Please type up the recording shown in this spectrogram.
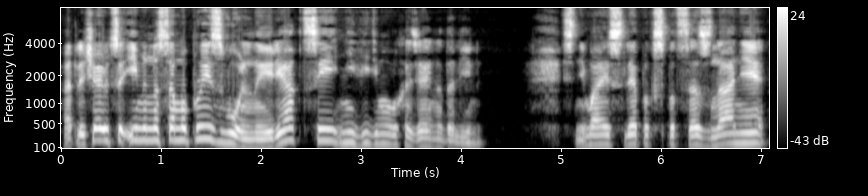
отличаются именно самопроизвольные реакции невидимого хозяина долины. Снимая слепок с подсознания,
